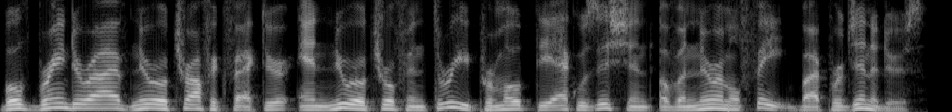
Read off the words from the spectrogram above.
both brain derived neurotrophic factor and neurotrophin 3 promote the acquisition of a neuronal fate by progenitors.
